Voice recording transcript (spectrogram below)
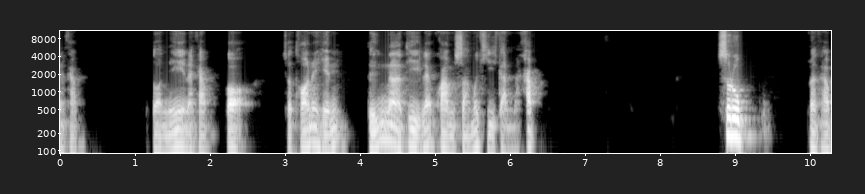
นะครับ ตอนนี้นะครับก็ สะท้อนให้เห็นถึงหน้าที่และความสามัคคีกันนะครับ สรุปนะครับ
